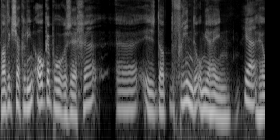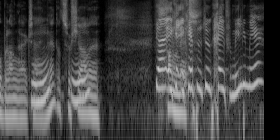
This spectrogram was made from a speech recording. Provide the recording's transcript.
Wat ik Jacqueline ook heb horen zeggen, is dat de vrienden om je heen ja. heel belangrijk zijn. Mhm. Hè? Dat sociale... Ja, ik, ik heb natuurlijk geen familie meer.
